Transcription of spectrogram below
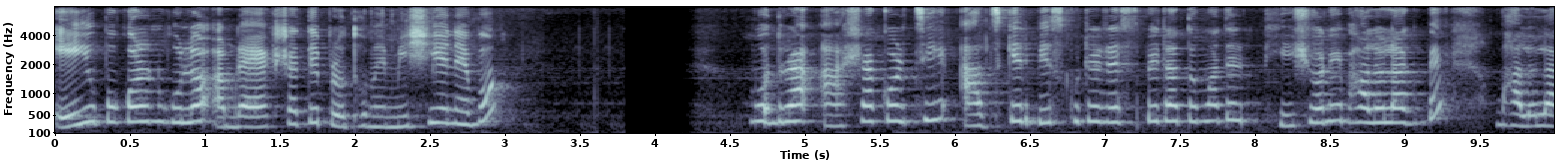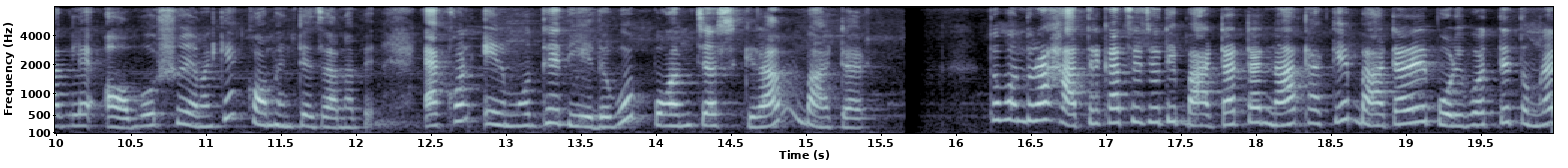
এই উপকরণগুলো আমরা একসাথে প্রথমে মিশিয়ে নেব। বন্ধুরা, আশা করছি আজকের বিস্কুটের রেসিপিটা তোমাদের ভীষণই ভালো লাগবে। ভালো লাগলে অবশ্যই আমাকে কমেন্টে জানাবে। এখন এর মধ্যে দিয়ে দেবো পঞ্চাশ গ্রাম বাটার। তো বন্ধুরা, হাতের কাছে যদি বাটারটা না থাকে, বাটারের পরিবর্তে তোমরা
